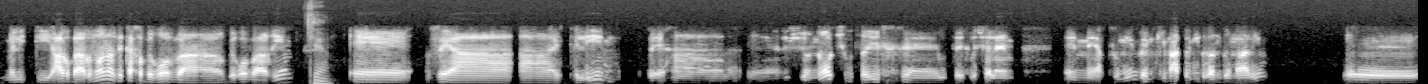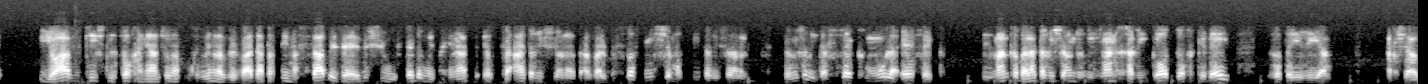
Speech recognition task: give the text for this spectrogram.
נדמה לי פי ארבע ארנונה, זה ככה ברוב, ה... ברוב הערים. כן. וההיטלים והרישיונות שהוא צריך, צריך לשלם הם עצומים והם כמעט תמיד רנדומליים. אה, יואב קיש, לצורך העניין, שוב אנחנו חוזרים אליו, בוועדת הפנים עשה בזה איזשהו סדר מבחינת הוצאת הרישיונות, אבל בסוף מי שמוציא את הרישיון ומי שמתעסק מול העסק בזמן קבלת הרישיון ובזמן חריגות תוך כדי, זאת העירייה. עכשיו,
